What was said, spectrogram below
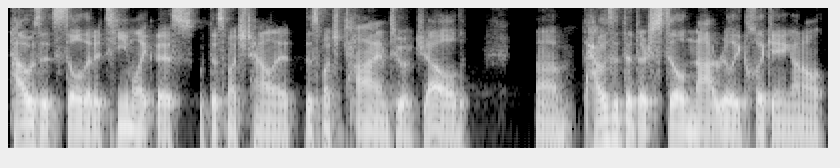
how is it still that a team like this with this much talent, this much time to have gelled, um, how is it that they're still not really clicking on all,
